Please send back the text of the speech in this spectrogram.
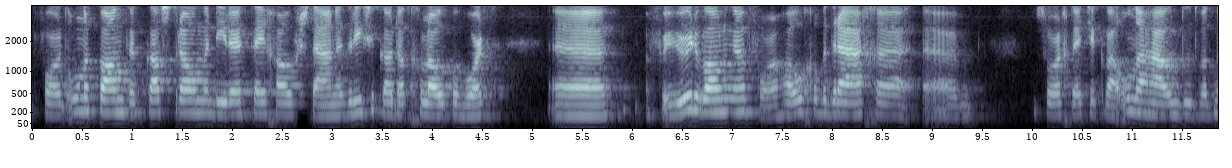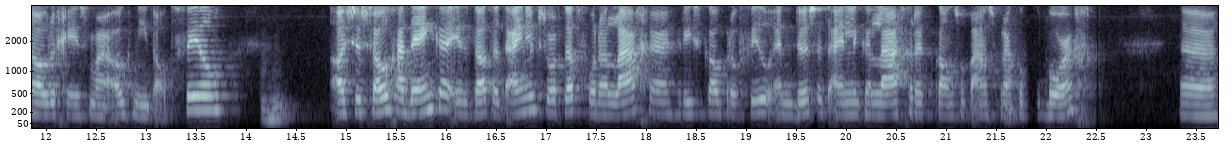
voor het onderpand, de kaststromen die er tegenover staan, het risico dat gelopen wordt, uh, verhuurde woningen voor hoge bedragen, zorg dat je qua onderhoud doet wat nodig is, maar ook niet al te veel. Mhm. Als je zo gaat denken, is dat uiteindelijk zorgt dat voor een lager risicoprofiel en dus uiteindelijk een lagere kans op aanspraak op de borg. Uh,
